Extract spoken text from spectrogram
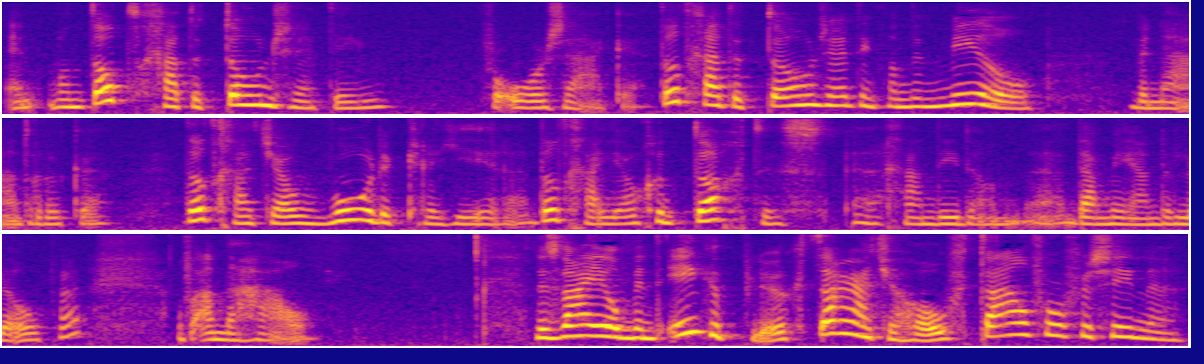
en, want dat gaat de toonzetting veroorzaken. Dat gaat de toonzetting van de mail benadrukken. Dat gaat jouw woorden creëren. Dat gaan jouw gedachten uh, gaan die dan uh, daarmee aan de lopen of aan de haal. Dus waar je op bent ingeplucht, daar gaat je hoofd taal voor verzinnen.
